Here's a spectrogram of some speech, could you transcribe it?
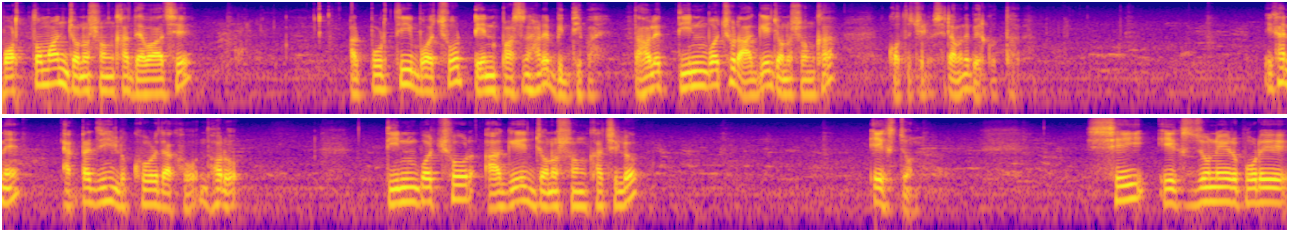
বর্তমান জনসংখ্যা দেওয়া আছে আর প্রতি বছর টেন পার্সেন্ট হারে বৃদ্ধি পায়। তাহলে তিন বছর আগে জনসংখ্যা কত ছিল? সেটা আমাদের বের করতে হবে। এখানে একটা জিনিস লক্ষ্য করে দেখো। ধরো, তিন বছর আগে জনসংখ্যা ছিল এক্স জন। সেই এক্স জনের ওপরে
